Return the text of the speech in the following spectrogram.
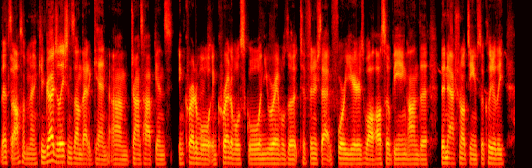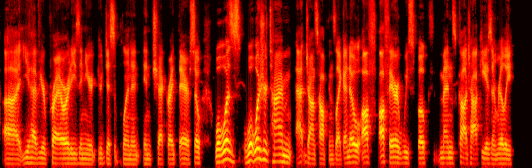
that's awesome, man. Congratulations on that again. Um, Johns Hopkins, incredible, Thanks. incredible school, and you were able to to finish that in four years while also being on the the national team. So clearly, uh, you have your priorities and your your discipline in, in check right there. So what was what was your time at Johns Hopkins like? I know off off air we spoke. Men's college hockey isn't really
